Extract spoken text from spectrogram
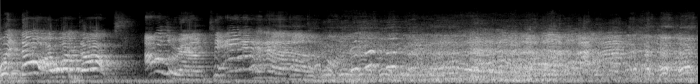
What? No, I walk dogs all around town.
